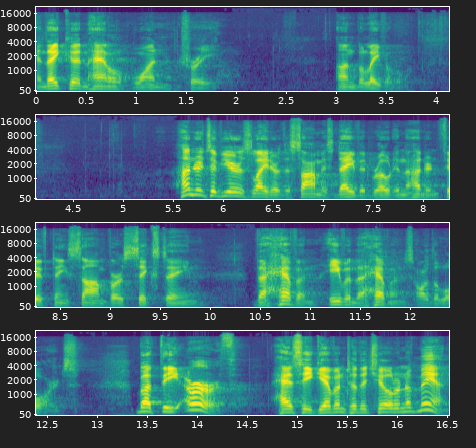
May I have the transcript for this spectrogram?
and they couldn't handle one tree. Unbelievable. Hundreds of years later, the psalmist David wrote in the 115th Psalm, verse 16, The heaven, even the heavens, are the Lord's. But the earth has he given to the children of men.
